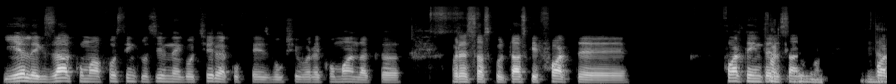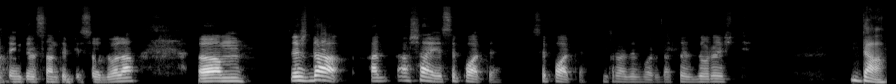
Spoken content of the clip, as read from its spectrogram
el exact cum a fost inclusiv negocierea cu Facebook și vă recomand dacă vreți să ascultați că e foarte, foarte interesant. Foarte da. Foarte interesant episodul ăla. Um, deci da, a, așa e, se poate. Se poate, într-adevăr, dacă îți dorești. Da.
